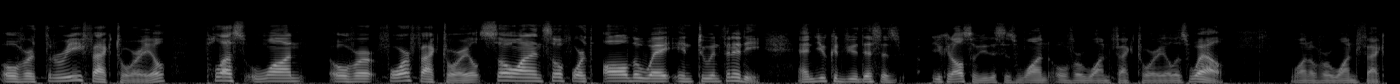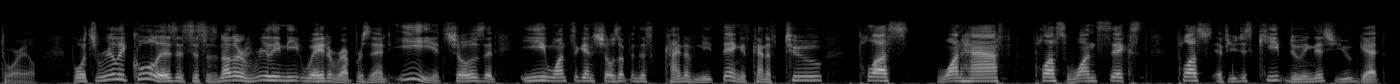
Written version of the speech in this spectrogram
over 3 factorial plus 1 over 4 factorial, so on and so forth, all the way into infinity. And you could view this as you could also view this as 1 over 1 factorial as well. 1 over 1 factorial. But what's really cool is it's just another really neat way to represent e. It shows that e once again shows up in this kind of neat thing. It's kind of 2 plus 1 half plus 1 sixth plus, if you just keep doing this, you get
